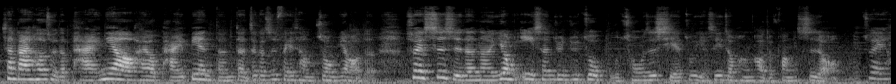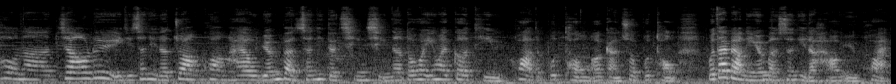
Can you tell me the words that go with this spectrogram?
像刚才喝水的排尿还有排便等等，这个是非常重要的。所以适时的呢，用益生菌去做补充或是协助，也是一种很好的方式哦。最后呢，焦虑以及身体的状况，还有原本身体的情形呢，都会因为个体化的不同而感受不同，不代表你原本身体的好与坏。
